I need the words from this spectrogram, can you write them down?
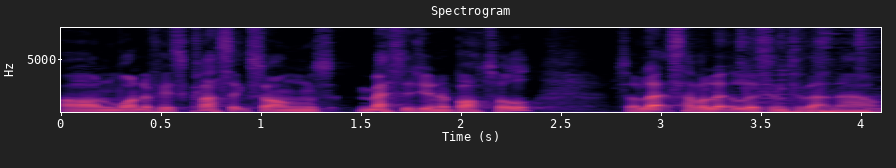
on one of his classic songs, Message in a Bottle. So let's have a little listen to that now.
